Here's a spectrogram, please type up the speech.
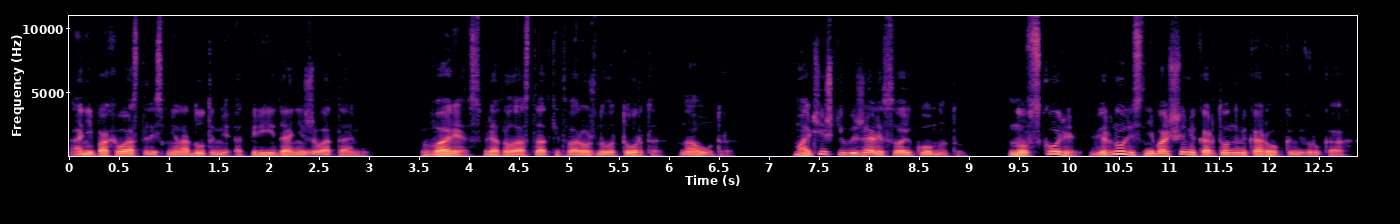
Они похвастались мне надутыми от переедания животами. Варя спрятала остатки творожного торта на утро. Мальчишки убежали в свою комнату, но вскоре вернулись с небольшими картонными коробками в руках.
